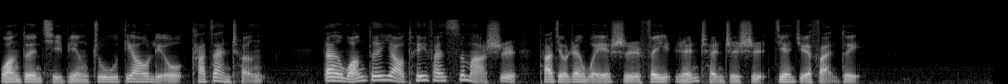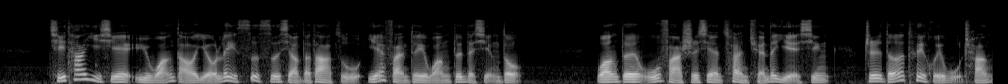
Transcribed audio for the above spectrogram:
王敦起兵诛刁刘，他赞成；但王敦要推翻司马氏，他就认为是非人臣之事，坚决反对。其他一些与王导有类似思想的大族也反对王敦的行动，王敦无法实现篡权的野心，只得退回武昌。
